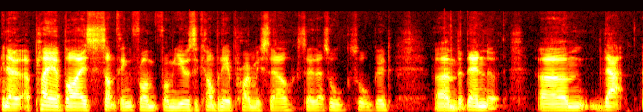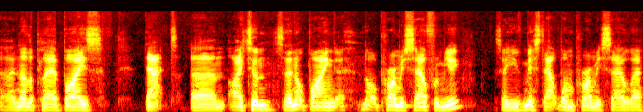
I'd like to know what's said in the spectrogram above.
you know, a player buys something from from you as a company, a primary sale, so that's all sort of good. Um, but then um, that uh, another player buys that um, item. So they're not buying not a primary sale from you. So you've missed out one primary sale there.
